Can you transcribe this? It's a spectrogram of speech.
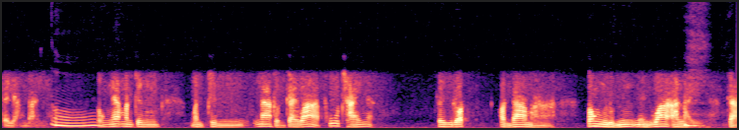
แต่อย่างใดตรงเนี้ยมันจึงมันจึงน่าสนใจว่าผู้ใช้เนี่ยซื้อรถฮอนด้ามา ต้องลุ้นในว่าอะไรจะ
